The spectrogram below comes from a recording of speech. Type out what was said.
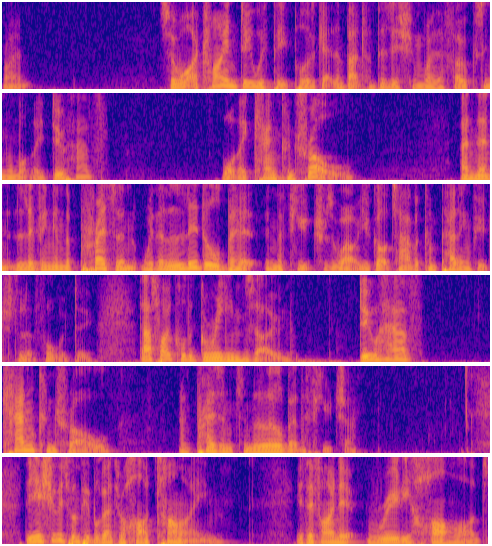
right? So, what I try and do with people is get them back to a position where they're focusing on what they do have what they can control, and then living in the present with a little bit in the future as well. You've got to have a compelling future to look forward to. That's what I call the green zone. Do have, can control, and present in a little bit of the future. The issue is when people go through a hard time, is they find it really hard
